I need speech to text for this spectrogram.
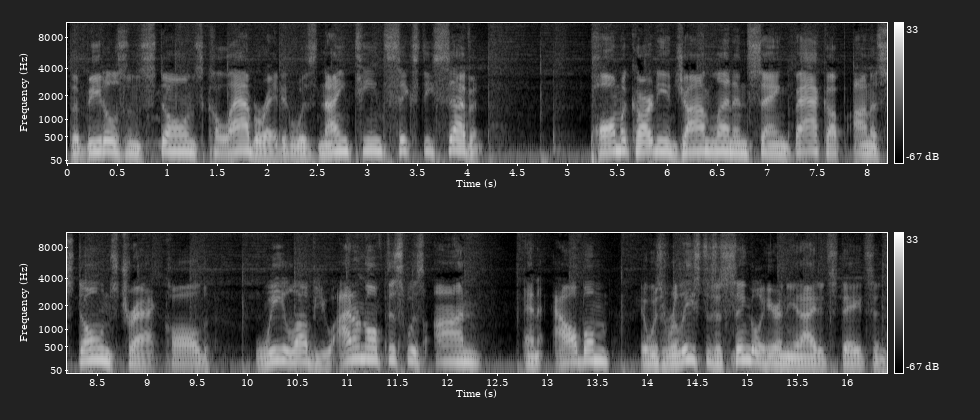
the Beatles and Stones collaborated was 1967. Paul McCartney and John Lennon sang backup on a Stones track called We Love You. I don't know if this was on an album. It was released as a single here in the United States and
